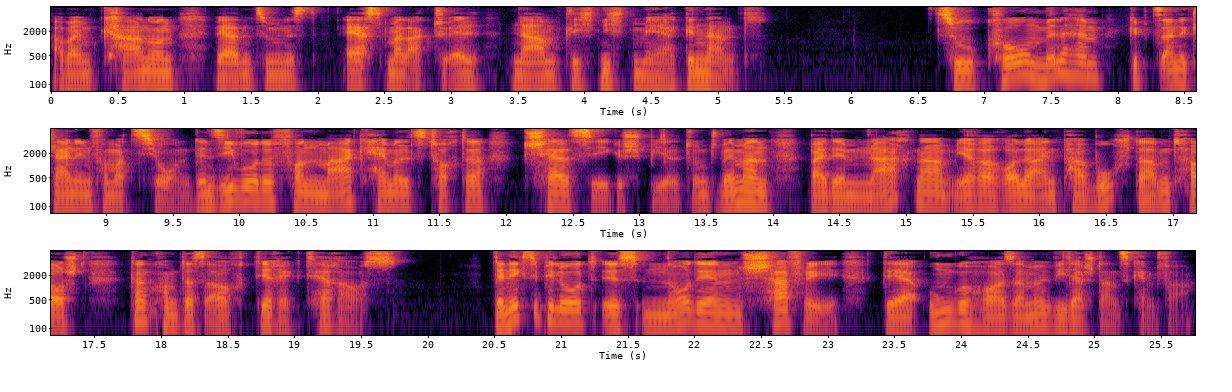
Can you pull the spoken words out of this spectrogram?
aber im Kanon werden zumindest erstmal aktuell namentlich nicht mehr genannt. Zu Co. Milham gibt's eine kleine Information, denn sie wurde von Mark Hamills Tochter Chelsea gespielt und wenn man bei dem Nachnamen ihrer Rolle ein paar Buchstaben tauscht, dann kommt das auch direkt heraus. Der nächste Pilot ist Nordin Shafri, der ungehorsame Widerstandskämpfer.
